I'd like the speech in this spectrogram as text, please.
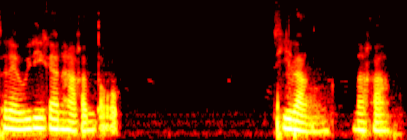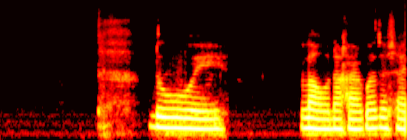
แสดงวิธีการหาคำตอบ ทีหลังนะคะ โดยเรานะคะก็จะใช้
